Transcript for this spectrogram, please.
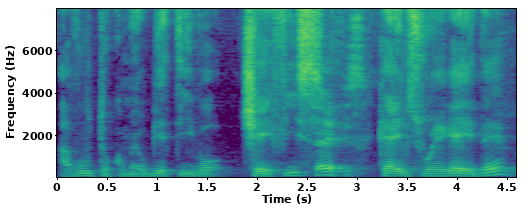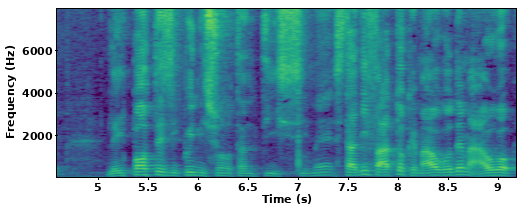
avuto come obiettivo Cefis, Cefis, che è il suo erede. Le ipotesi quindi sono tantissime. Sta di fatto che Mauro De Mauro,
